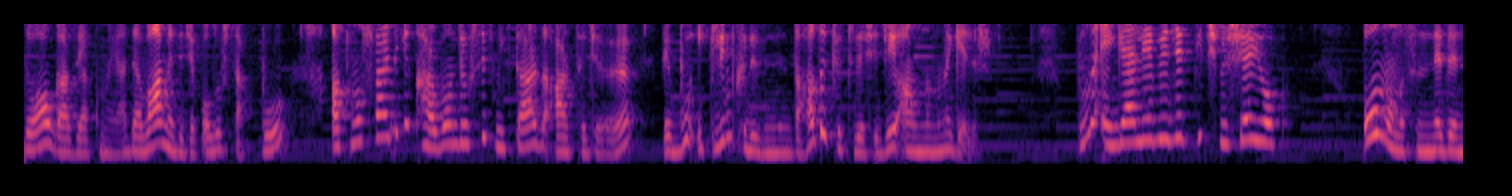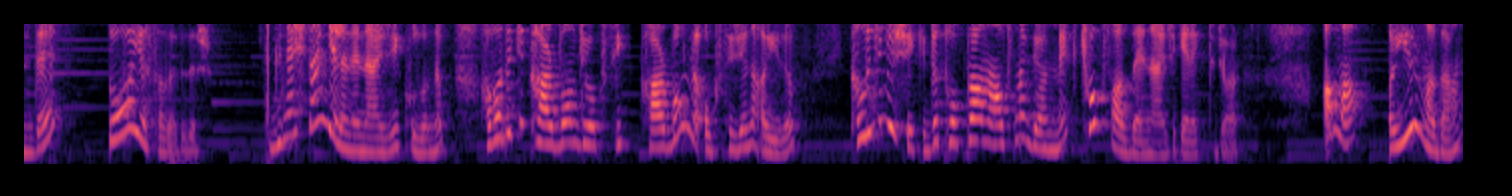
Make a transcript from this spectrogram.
doğal gaz yakmaya devam edecek olursak bu, atmosferdeki karbondioksit miktarı da artacağı ve bu iklim krizinin daha da kötüleşeceği anlamına gelir. Bunu engelleyebilecek hiçbir şey yok. Olmamasının nedeni de doğa yasalarıdır. Güneşten gelen enerjiyi kullanıp havadaki karbondioksit, karbon ve oksijeni ayırıp kalıcı bir şekilde toprağın altına gömmek çok fazla enerji gerektiriyor. Ama ayırmadan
